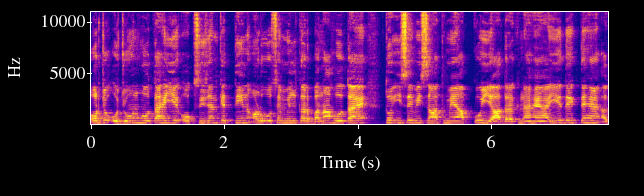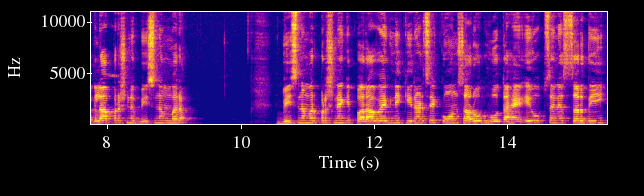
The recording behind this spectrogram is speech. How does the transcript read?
और जो ओजोन होता है, ये ऑक्सीजन के तीन अणुओं से मिलकर बना होता है। तो इसे भी साथ में आपको याद रखना है। आइए देखते हैं अगला प्रश्न, बीस नंबर। बीस नंबर प्रश्न है कि परावैग्निक किरण से कौन सा रोग होता है? ए ऑप्शन है सर्दी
